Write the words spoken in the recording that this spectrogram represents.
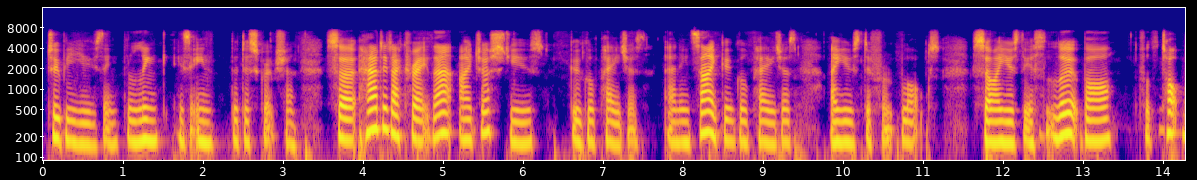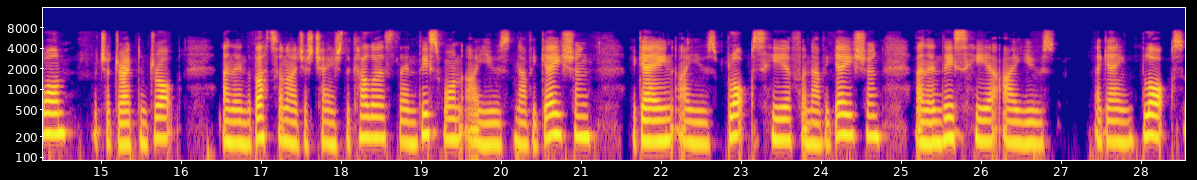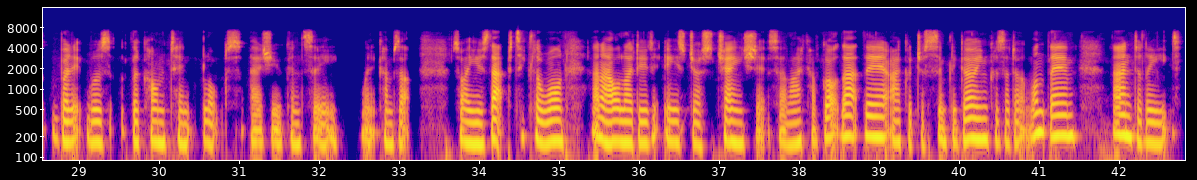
to be using. The link is in the description. So how did I create that? I just used Groove Pages and inside Groove Pages I use different blocks. So I use the alert bar for the top one which I dragged and dropped and then the button I just changed the colors then this one I use navigation again I use blocks here for navigation and then this here I use again blocks but it was the content blocks as you can see when it comes up. So I use that particular one and all I did is just changed it. So like I've got that there I could just simply go in because I don't want them and delete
